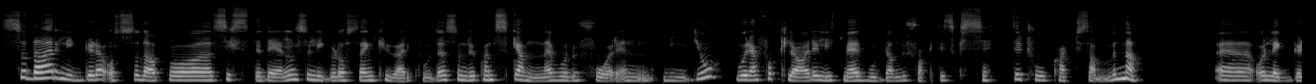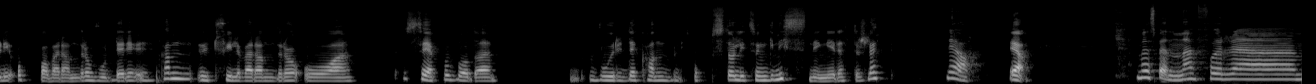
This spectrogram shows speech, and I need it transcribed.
så der ligger det også da på siste delen så ligger det også en QR-kode som du kan skanne hvor du får en video hvor jeg forklarer litt mer hvordan du faktisk setter to kart sammen. da. Eh, og legger de oppå hverandre, og hvor dere kan utfylle hverandre og se på både hvor det kan oppstå litt sånn gnisninger, rett og slett. Ja. ja. Men spennende, for um,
